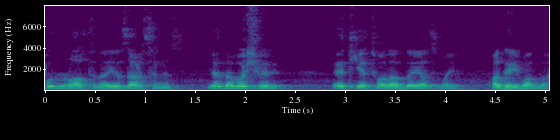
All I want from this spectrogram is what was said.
Bunun altına yazarsınız ya da boş verin. Etiket falan da yazmayın. Hadi eyvallah.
